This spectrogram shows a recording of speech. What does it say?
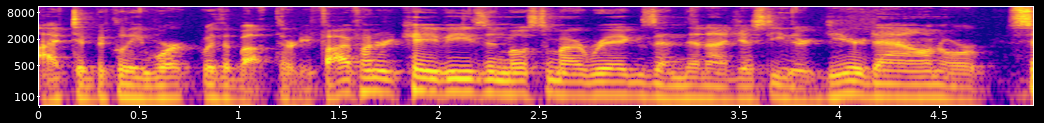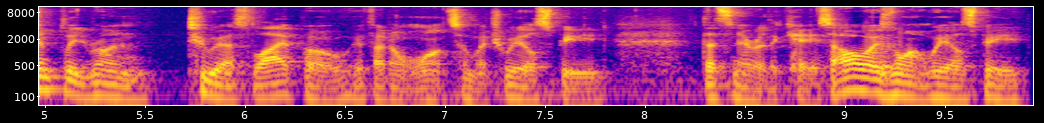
I typically work with about 3500 kVs in most of my rigs, and then I just either gear down or simply run 2S LiPo if I don't want so much wheel speed. That's never the case. I always want wheel speed.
